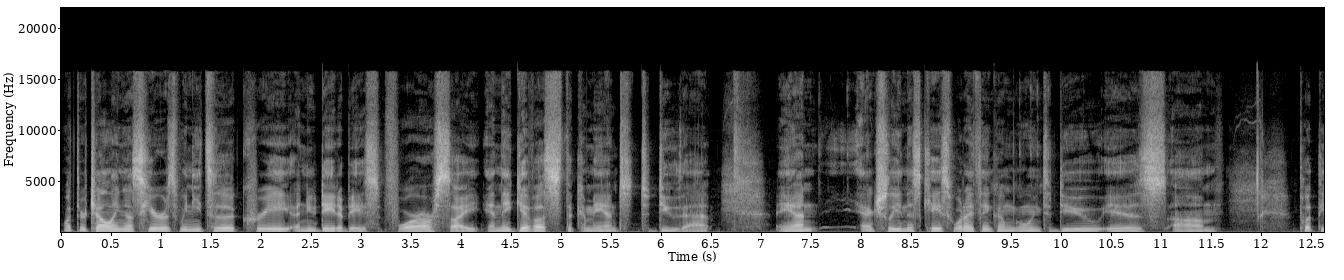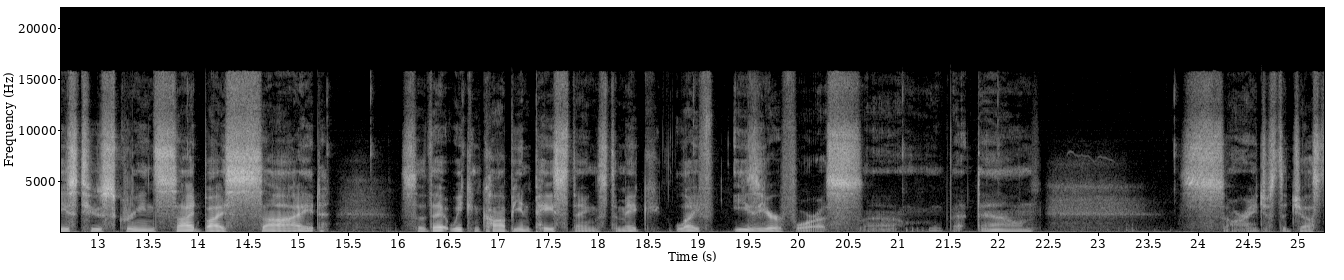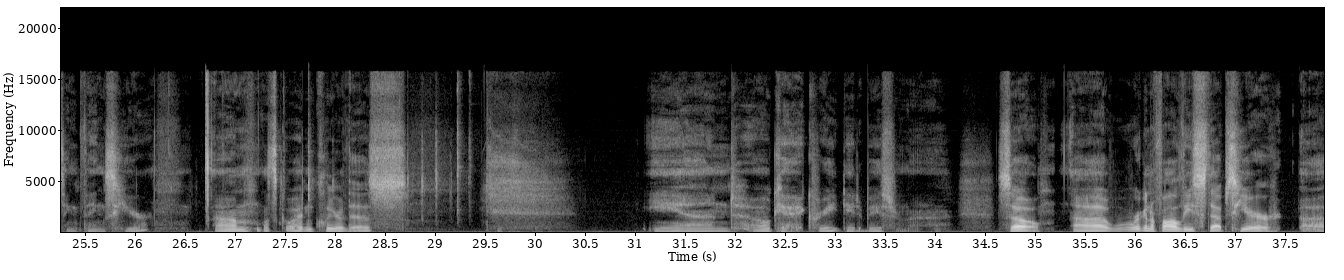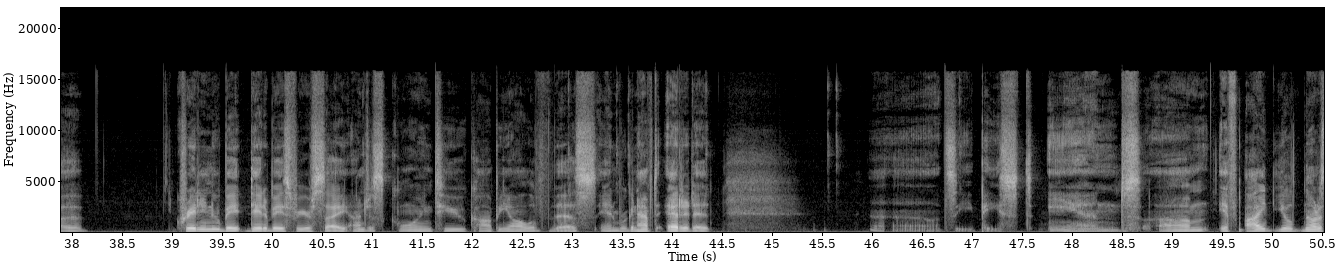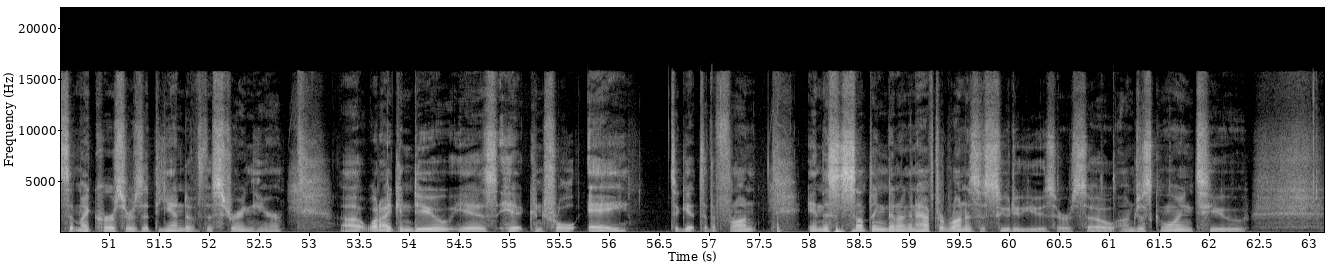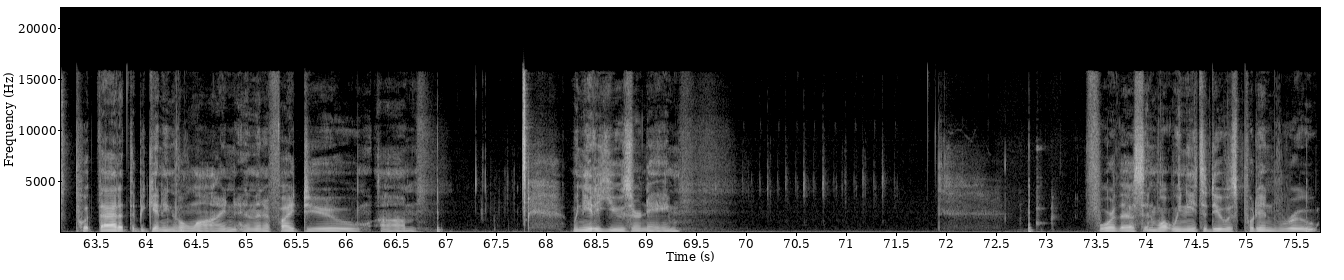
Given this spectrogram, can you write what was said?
what they're telling us here is we need to create a new database for our site, and they give us the command to do that. And actually, in this case, what I think I'm going to do is um, put these two screens side by side so that we can copy and paste things to make life easier for us. Uh, move that down. Sorry, just adjusting things here. Um, let's go ahead and clear this. And okay, create database from that. So uh, we're going to follow these steps here. Uh, create a new database for your site. I'm just going to copy all of this and we're going to have to edit it uh, let's see, paste. And um, if I, you'll notice that my cursor is at the end of the string here. Uh, what I can do is hit Control A to get to the front. And this is something that I'm going to have to run as a sudo user. So I'm just going to put that at the beginning of the line. And then if I do, um, we need a username. for this and what we need to do is put in root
